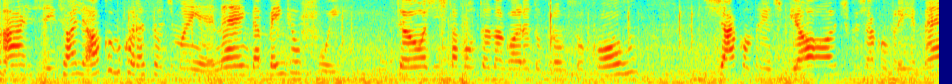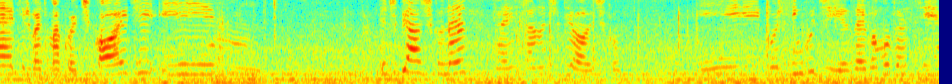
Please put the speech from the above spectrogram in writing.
Ai, gente, olha, olha como o coração de manhã é, né? Ainda bem que eu fui. Então a gente tá voltando agora do pronto-socorro. Já comprei antibiótico, já comprei remédio, ele vai tomar corticoide e. Antibiótico, né? Vai entrar no antibiótico. E por cinco dias. Aí vamos ver se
